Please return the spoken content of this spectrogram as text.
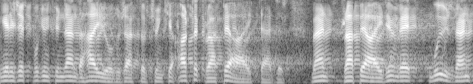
Gelecek bugünkünden daha iyi olacaktır çünkü artık Rabbe aitlerdir. Ben Rabbe aidim ve bu yüzden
